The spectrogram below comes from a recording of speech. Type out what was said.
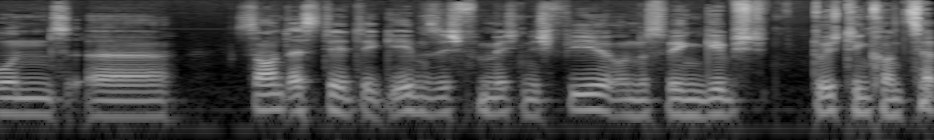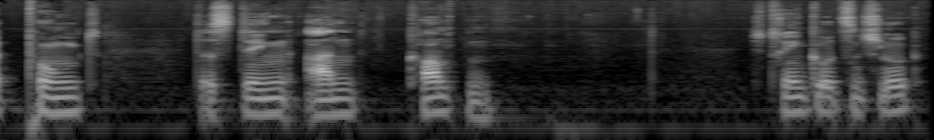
und äh, Soundästhetik geben sich für mich nicht viel und deswegen gebe ich durch den Konzeptpunkt das Ding an Compton. Ich trinke kurz einen Schluck.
